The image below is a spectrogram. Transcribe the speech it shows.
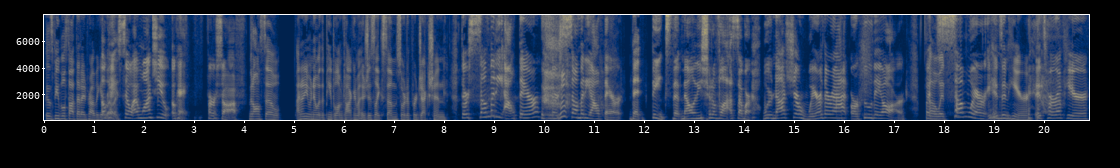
because people thought that I'd probably get Okay, lower. so I want you. Okay, first off, But also, I don't even know what the people I'm talking about. It was just like some sort of projection. there's somebody out there. There's somebody out there that thinks that Melanie should have lost somewhere. We're not sure where they're at or who they are, but Oh, it's- somewhere in, It's in here. It's her up here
